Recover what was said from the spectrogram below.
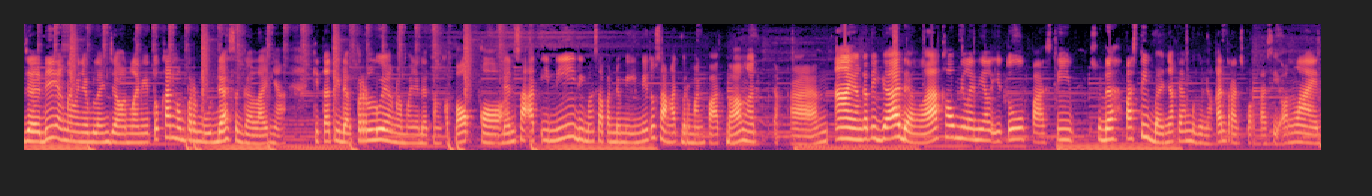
Jadi yang namanya belanja online itu kan mempermudah segalanya. Kita tidak perlu yang namanya datang ke toko. Dan saat ini di masa pandemi ini tuh sangat bermanfaat banget, ya kan? Nah yang ketiga adalah kaum milenial itu pasti sudah pasti banyak yang menggunakan transportasi online.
